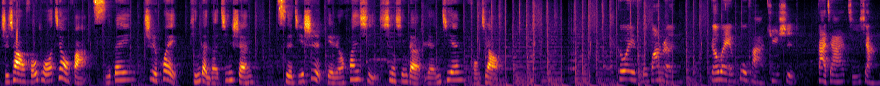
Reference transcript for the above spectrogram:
直唱佛陀教法慈悲、智慧、平等的精神，此即是给人欢喜、信心的人间佛教。各位佛光人，各位护法居士，大家吉祥。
